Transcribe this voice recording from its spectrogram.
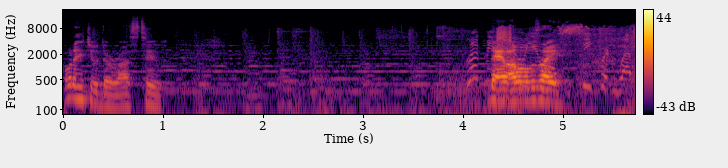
I want to hit you with the rust too. Damn, I was like- secret weapon.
